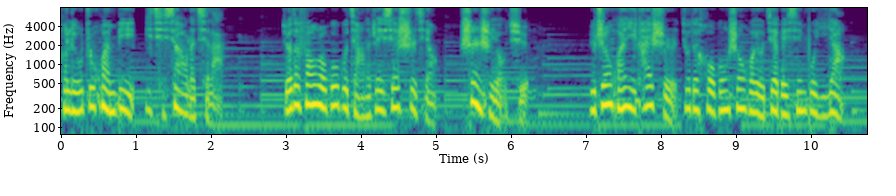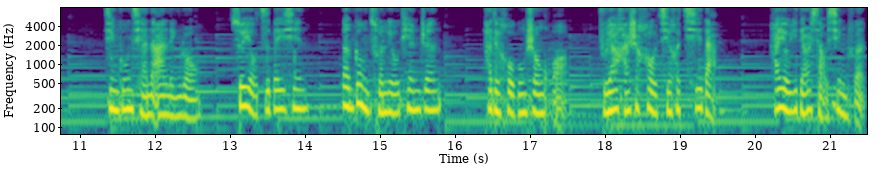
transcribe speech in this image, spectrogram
和流珠浣碧一起笑了起来，觉得方若姑姑讲的这些事情甚是有趣，与甄嬛一开始就对后宫生活有戒备心不一样。进宫前的安陵容虽有自卑心。但更存留天真，他对后宫生活主要还是好奇和期待，还有一点小兴奋，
